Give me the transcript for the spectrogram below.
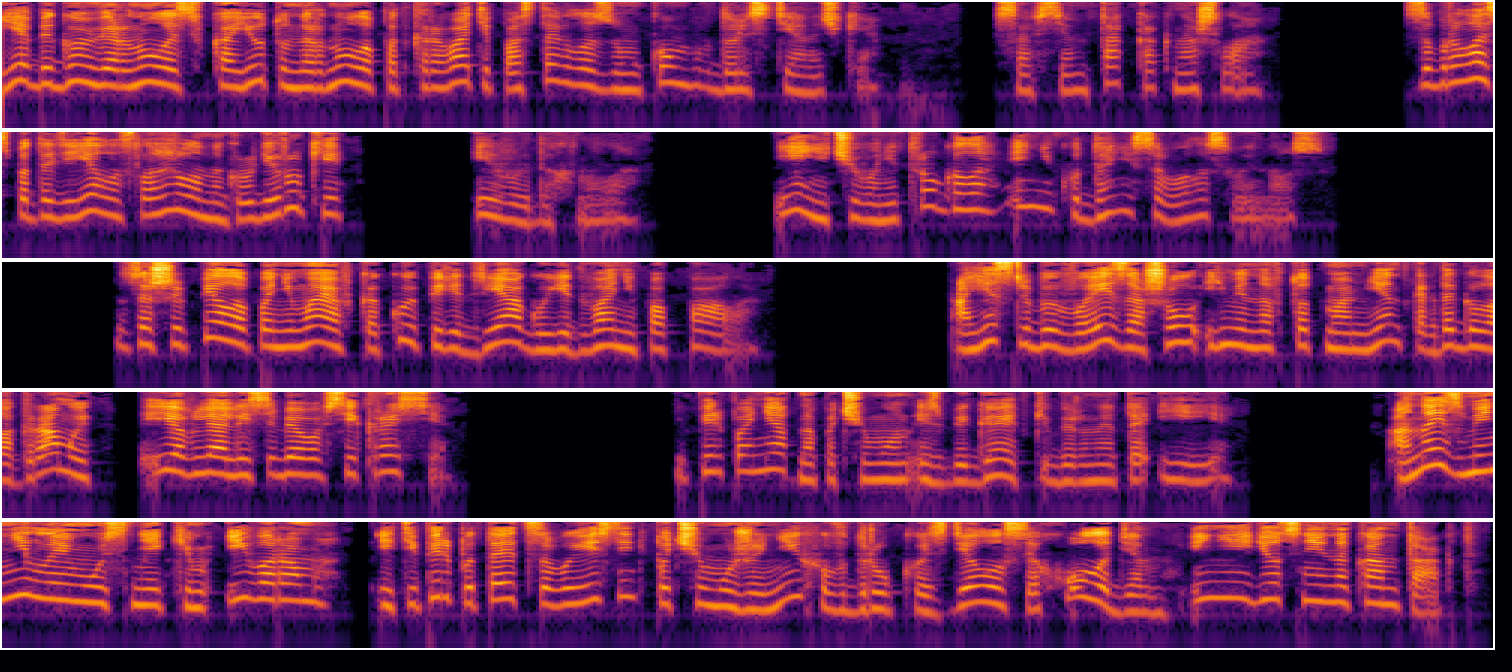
Я бегом вернулась в каюту, нырнула под кровать и поставила зумком вдоль стеночки. Совсем так, как нашла. Забралась под одеяло, сложила на груди руки и выдохнула. Я ничего не трогала и никуда не совала свой нос. Зашипела, понимая, в какую передрягу едва не попала. А если бы Вэй зашел именно в тот момент, когда голограммы являли себя во всей красе? Теперь понятно, почему он избегает кибернета Ии. Она изменила ему с неким Иваром и теперь пытается выяснить, почему жених вдруг сделался холоден и не идет с ней на контакт.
